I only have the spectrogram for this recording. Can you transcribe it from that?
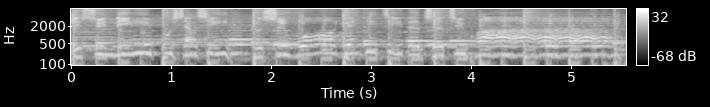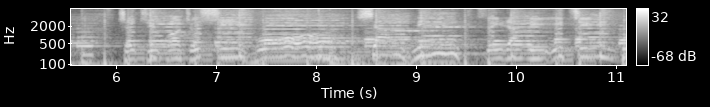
也许你不相信，可是我愿意记得这句话。这句话就是我想你，虽然你已经不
